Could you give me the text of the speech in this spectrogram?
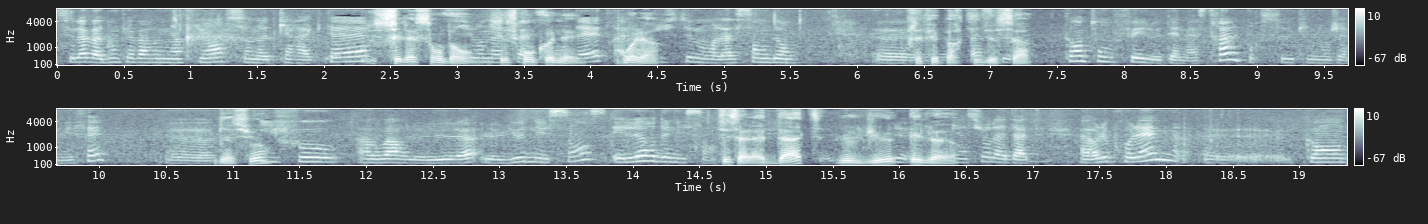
Cela va donc avoir une influence sur notre caractère, C'est l'ascendant, c'est ce qu'on connaît. Alors, Voilà, justement, l'ascendant. euh, ça fait partie de ça, Quand on fait le thème astral, pour ceux qui ne l'ont jamais fait, euh, bien sûr. il faut avoir le, lieu- le lieu de naissance et l'heure de naissance. C'est ça, la date, le lieu Le- et l'heure. Bien sûr, la date. Alors le problème, euh, quand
